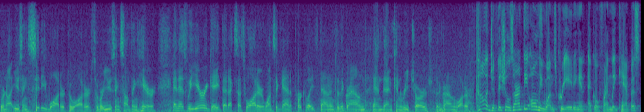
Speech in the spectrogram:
We're not using city water to water, so we're using something here. And as we irrigate that excess water, once again, it percolates down into the ground and then can recharge the groundwater. College officials aren't the only ones creating an eco-friendly campus.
